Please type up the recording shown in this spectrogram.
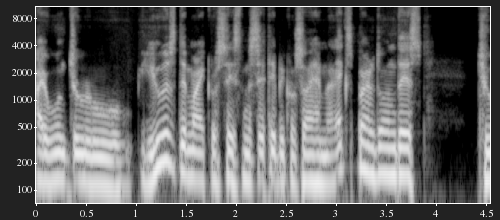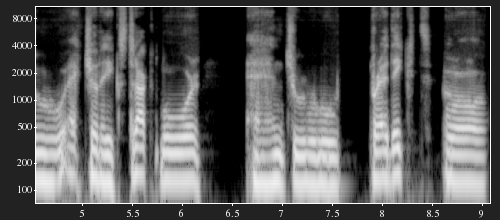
I want to use the microseismicity because I am an expert on this to actually extract more and to predict or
